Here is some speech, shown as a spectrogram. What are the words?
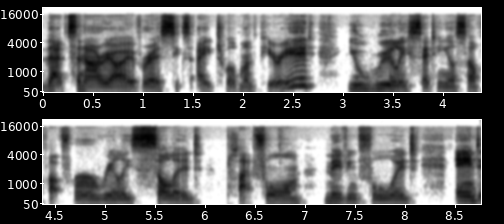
that scenario over a 6 8 12 month period you're really setting yourself up for a really solid platform moving forward and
